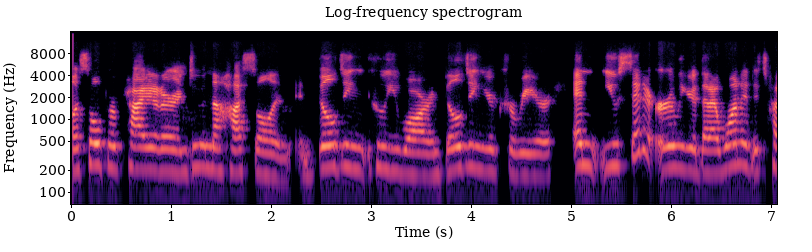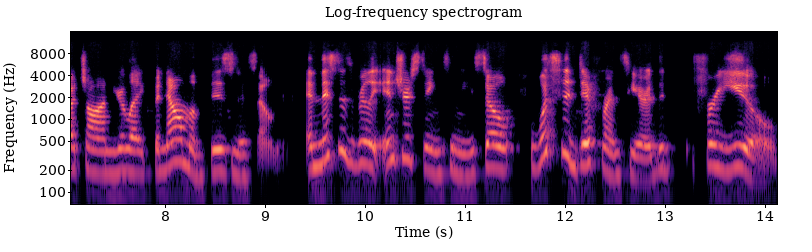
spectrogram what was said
a sole proprietor and doing the hustle and, and building who you are and building your career. And you said it earlier that I wanted to touch on. You're like, but now I'm a business owner. And this is really interesting to me. So, what's the difference here the, for you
